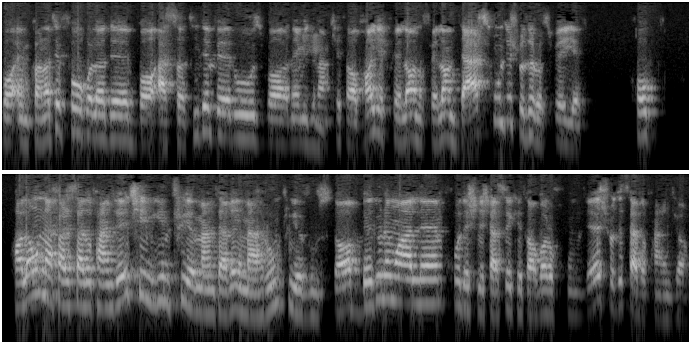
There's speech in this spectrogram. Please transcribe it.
با امکانات فوقالعاده با اساتید بروز با نمی‌دونم کتاب های فلان و فلان درس خونده شده رتبه یک خب حالا اون نفر 150 چی؟ میگیم توی منطقه محروم توی روستا بدون معلم خودش نشسته کتابا رو خونده شده 150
